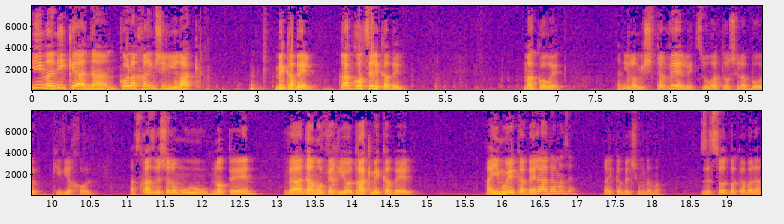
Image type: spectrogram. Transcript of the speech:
אם אני כאדם, כל החיים שלי רק מקבל, רק רוצה לקבל. מה קורה? אני לא משתווה לצורתו של הבורא כביכול. אז חז ושלום הוא נותן, והאדם הופך להיות רק מקבל, האם הוא יקבל האדם הזה? לא יקבל שום דבר. זה סוד בקבלה.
